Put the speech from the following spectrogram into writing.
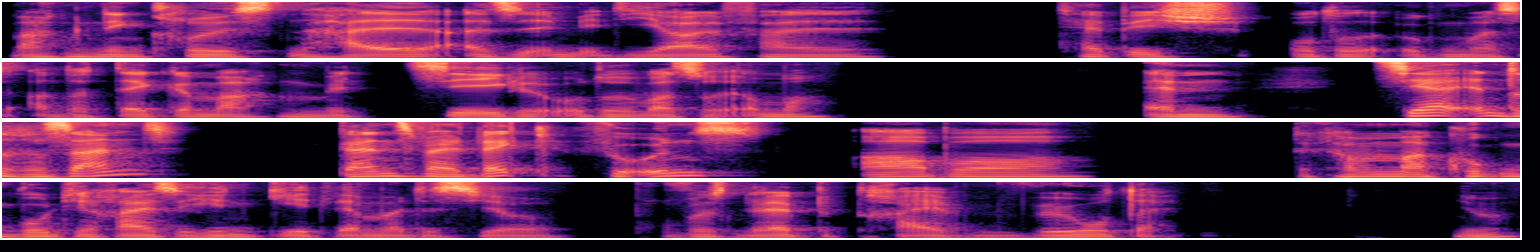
machen den größten Hall. Also im Idealfall Teppich oder irgendwas an der Decke machen mit Segel oder was auch immer. Ähm, sehr interessant, ganz weit weg für uns, aber da kann man mal gucken, wo die Reise hingeht, wenn man das hier professionell betreiben würde. Ja.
